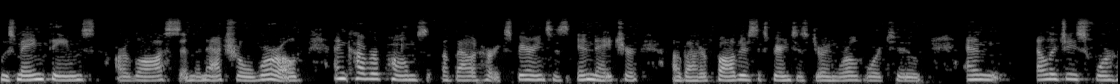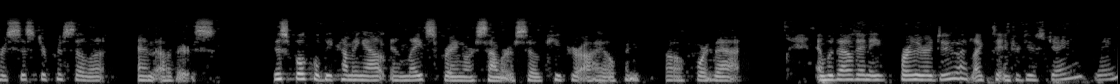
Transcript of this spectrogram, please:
whose main themes are loss and the natural world, and cover poems about her experiences in nature, about her father's experiences during World War II, and elegies for her sister Priscilla and others. This book will be coming out in late spring or summer, so keep your eye open uh, for that. And without any further ado, I'd like to introduce Jane. Jane?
